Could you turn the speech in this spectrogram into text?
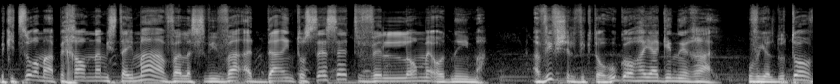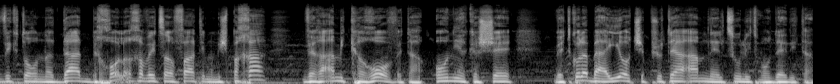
בקיצור, המהפכה אמנם הסתיימה, אבל הסביבה עדיין תוססת ולא מאוד נעימה. אביו של ויקטור הוגו היה גנרל, ובילדותו ויקטור נדד בכל רחבי צרפת עם המשפחה, וראה מקרוב את העוני הקשה ואת כל הבעיות שפשוטי העם נאלצו להתמודד איתן.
